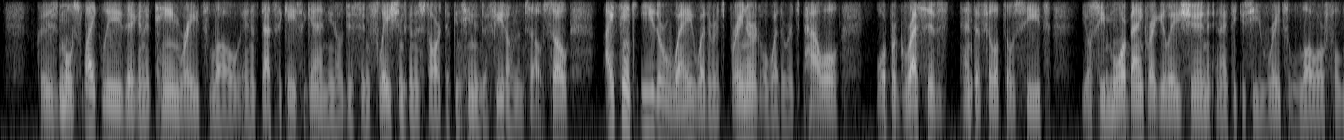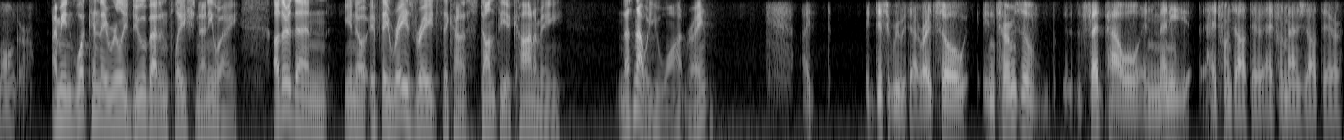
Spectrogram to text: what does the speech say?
because most likely they're going to tame rates low, and if that's the case, again, you know, this inflation is going to start to continue to feed on themselves. So I think either way, whether it's Brainard or whether it's Powell or progressives tend to fill up those seats, you'll see more bank regulation, and I think you see rates lower for longer. I mean, what can they really do about inflation anyway? Other than, you know, if they raise rates, they kind of stunt the economy. That's not what you want, right? Disagree with that, right? So, in terms of Fed Powell and many hedge funds out there, hedge fund managers out there,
